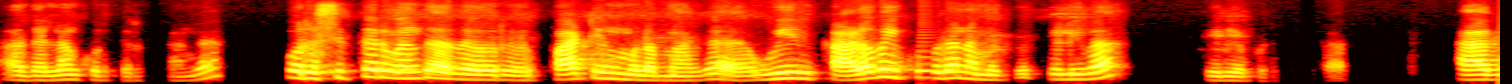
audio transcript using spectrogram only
அதெல்லாம் கொடுத்துருக்காங்க. ஒரு சித்தர் வந்து அதை ஒரு பாட்டின் மூலமாக உயிருக்கு அளவை கூட நமக்கு தெளிவா தெரியப்படுத்துகிறார். ஆக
